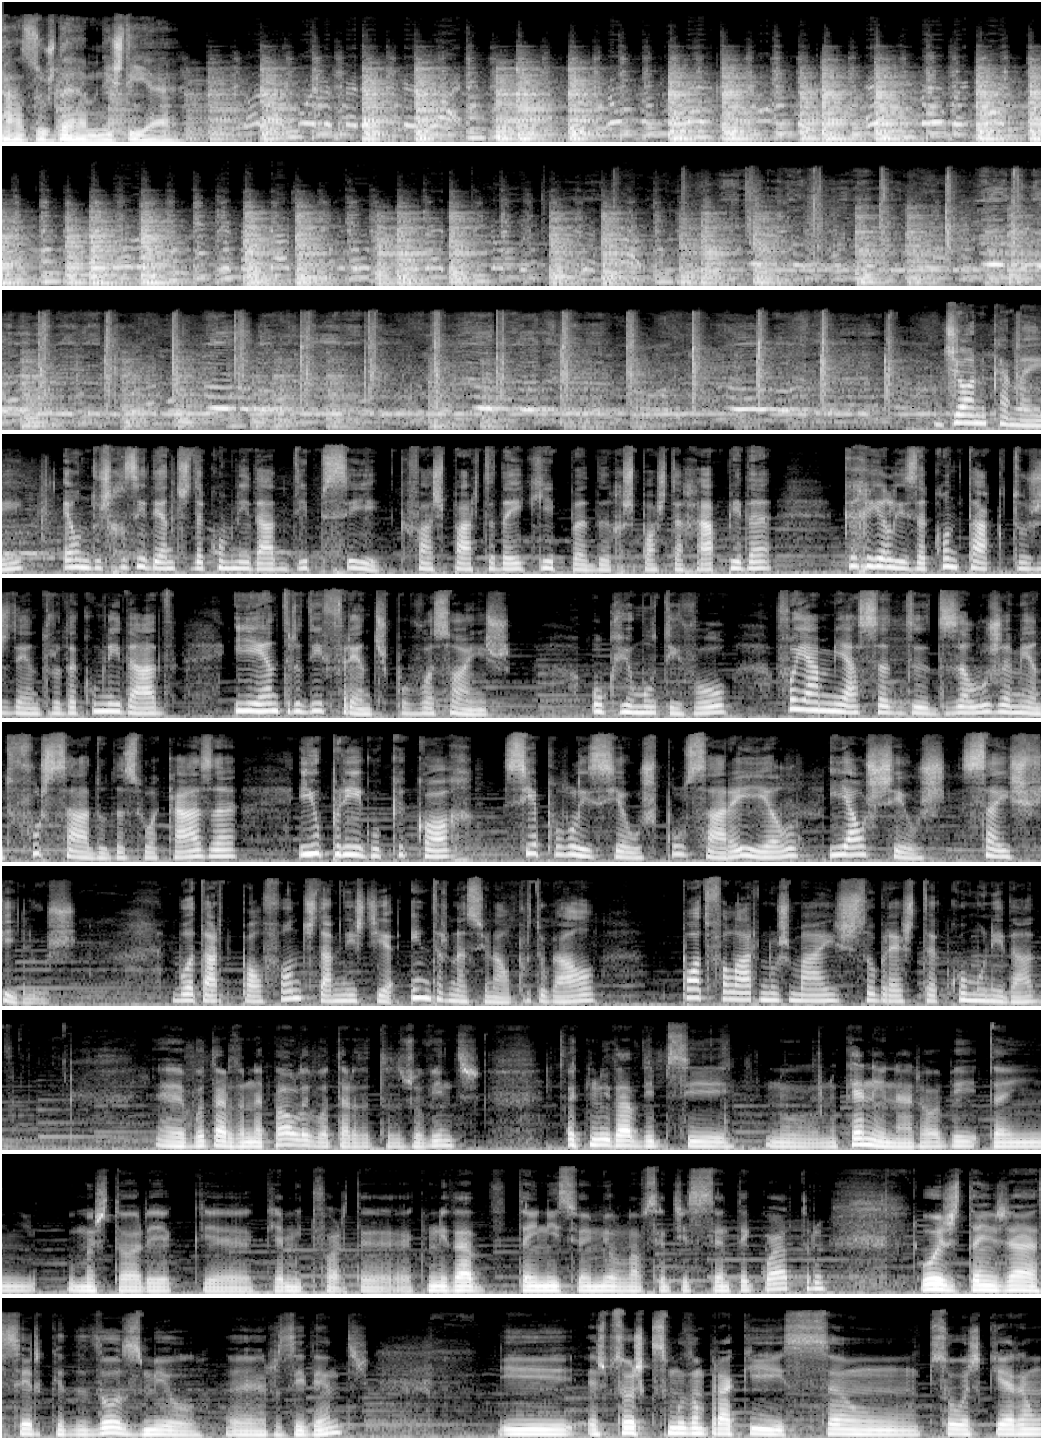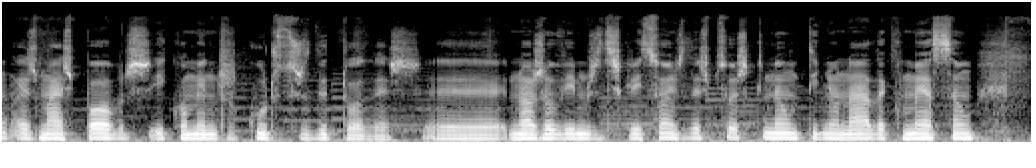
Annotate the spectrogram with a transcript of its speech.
casos da amnistia. John Kamei é um dos residentes da comunidade Deep Sea, que faz parte da equipa de resposta rápida que realiza contactos dentro da comunidade e entre diferentes povoações. O que o motivou foi a ameaça de desalojamento forçado da sua casa e o perigo que corre se a polícia o expulsar a ele e aos seus seis filhos. Boa tarde, Paulo Fontes, da Amnistia Internacional Portugal. Pode falar-nos mais sobre esta comunidade? É, boa tarde, Ana Paula, boa tarde a todos os ouvintes. A comunidade de no, no Quênia, em Nairobi, tem uma história que é, que é muito forte. A comunidade tem início em 1964, hoje tem já cerca de 12 mil uh, residentes e as pessoas que se mudam para aqui são pessoas que eram as mais pobres e com menos recursos de todas. Uh, nós ouvimos descrições das pessoas que não tinham nada, começam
